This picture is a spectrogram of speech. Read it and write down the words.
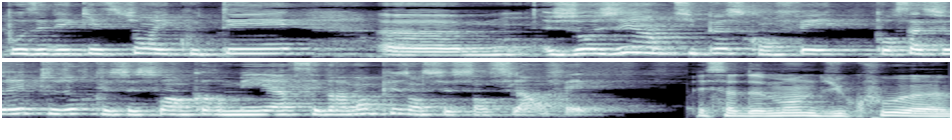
poser des questions écouter euh, jauger un petit peu ce qu'on fait pour s'assurer toujours que ce soit encore meilleur. C'est vraiment plus dans ce sens-là, en fait. Et ça demande du coup euh,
